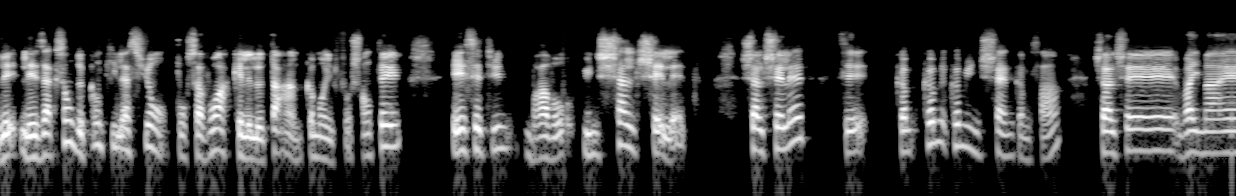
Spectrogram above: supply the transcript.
Les, les, accents de cantillation pour savoir quel est le ta'am, comment il faut chanter, et c'est une, bravo, une chalchelette. Chalchelette, c'est comme, comme, une chaîne comme ça. Chalche, Vaimaen.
